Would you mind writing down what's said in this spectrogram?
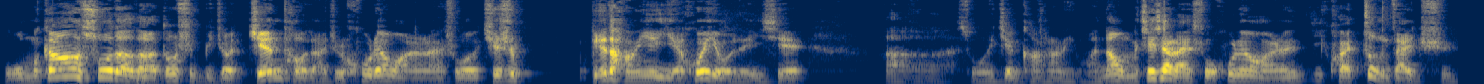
我们刚刚说到的都是比较 gentle 的，就是互联网人来说，其实别的行业也会有的一些呃所谓健康上的隐患。那我们接下来说互联网人一块重灾区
